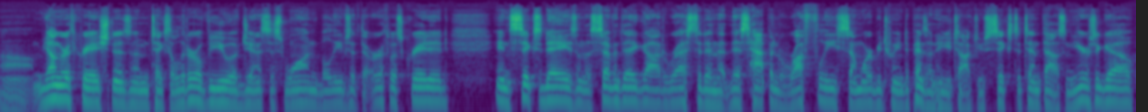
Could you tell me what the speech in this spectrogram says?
Um, young Earth creationism takes a literal view of Genesis 1, believes that the earth was created in six days, and the seventh day God rested, and that this happened roughly somewhere between, depends on who you talk to, six to 10,000 years ago.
